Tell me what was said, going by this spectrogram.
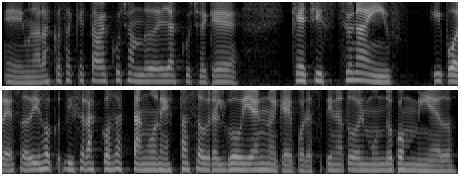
Eh, una de las cosas que estaba escuchando de ella, escuché que, que she's too naive y por eso dijo, dice las cosas tan honestas sobre el gobierno y que por eso tiene a todo el mundo con miedo.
